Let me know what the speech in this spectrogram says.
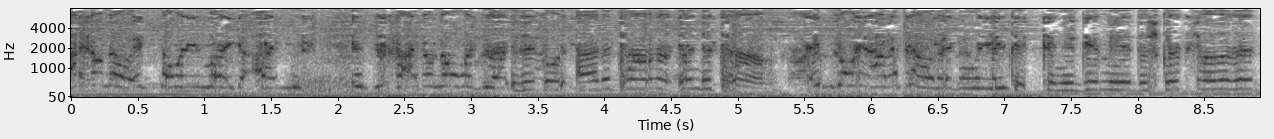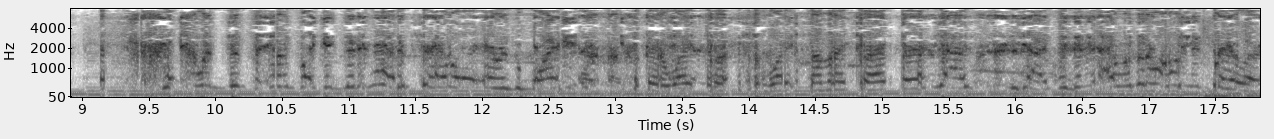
I don't know. It's going like, I'm, it's, I don't know what Is direction. Is it going out of town or into town? It's going out of town, I believe. Okay, can you give me a description of it? It was just, it was like it didn't have a trailer. It was white. Okay, white, tra- white semi-tractor? Yes, yes. It, didn't, it wasn't hauling a trailer.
